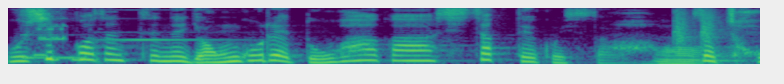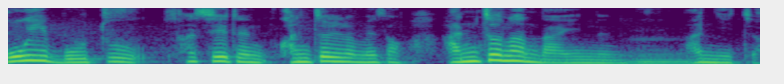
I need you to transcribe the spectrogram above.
90%는 연골의 노화가 시작되고 있어요. 그래서 저희 모두 사실은 관절염에서 안전한 나이는 아니죠.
